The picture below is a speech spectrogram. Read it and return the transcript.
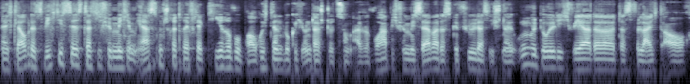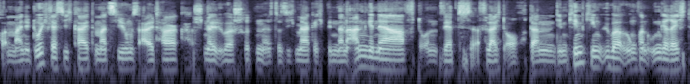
Ich glaube, das Wichtigste ist, dass ich für mich im ersten Schritt reflektiere, wo brauche ich denn wirklich Unterstützung? Also wo habe ich für mich selber das Gefühl, dass ich schnell ungeduldig werde, dass vielleicht auch meine Durchlässigkeit im Erziehungsalltag schnell überschritten ist, dass ich merke, ich bin dann angenervt und werde vielleicht auch dann dem Kind gegenüber irgendwann ungerecht.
